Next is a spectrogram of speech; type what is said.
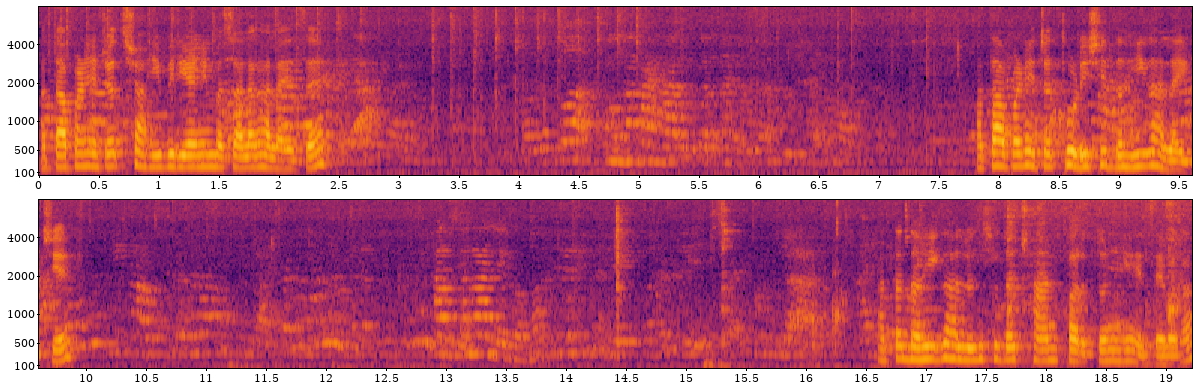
आता आपण ह्याच्यात शाही बिर्याणी मसाला घालायचा आहे. आता आपण ह्याच्यात थोडीशी दही घालायची आहे. आता दही घालून सुद्धा छान परतून घ्यायचंय बघा.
